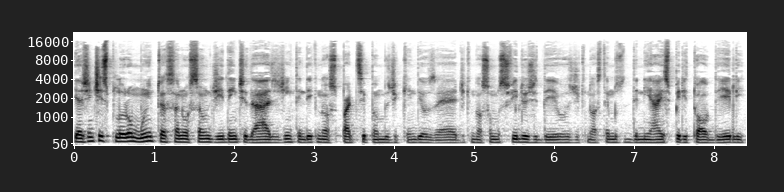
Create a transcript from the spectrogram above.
e a gente explorou muito essa noção de identidade, de entender que nós participamos de quem Deus é, de que nós somos filhos de Deus, de que nós temos o DNA espiritual dele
